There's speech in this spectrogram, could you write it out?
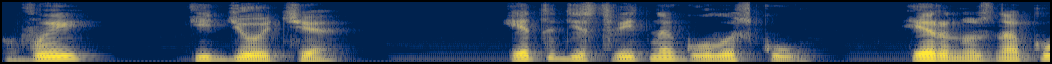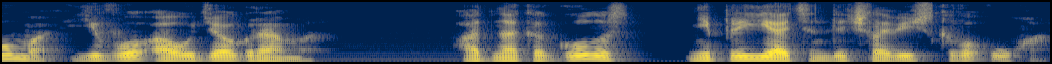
Вы идете. Это действительно голос Ку. Эрону знакома его аудиограмма. Однако голос неприятен для человеческого уха.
